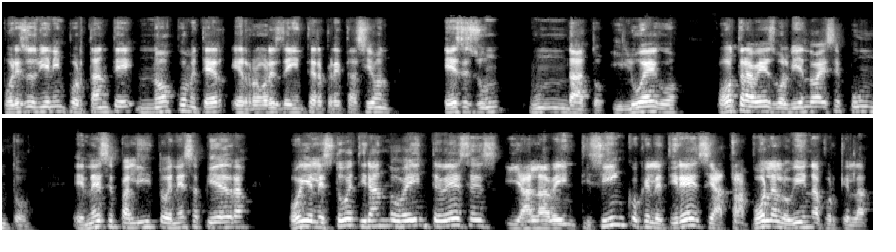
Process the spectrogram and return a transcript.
Por eso es bien importante no cometer errores de interpretación. Ese es un, un dato. Y luego, otra vez volviendo a ese punto, en ese palito, en esa piedra, oye, le estuve tirando 20 veces y a la 25 que le tiré se atrapó la lobina porque la,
